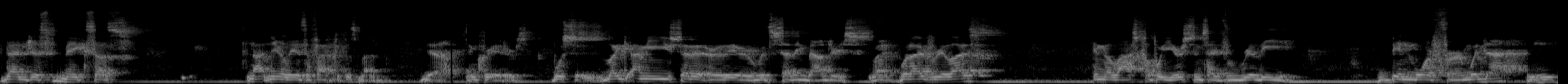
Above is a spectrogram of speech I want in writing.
then just makes us not nearly as effective as men Yeah. and creators Well, like I mean, you said it earlier with setting boundaries. Right. What I've realized in the last couple of years since I've really been more firm with that mm-hmm.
